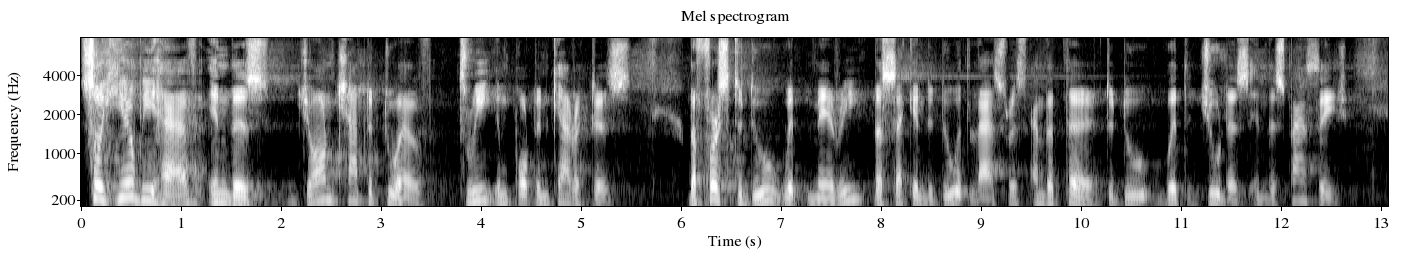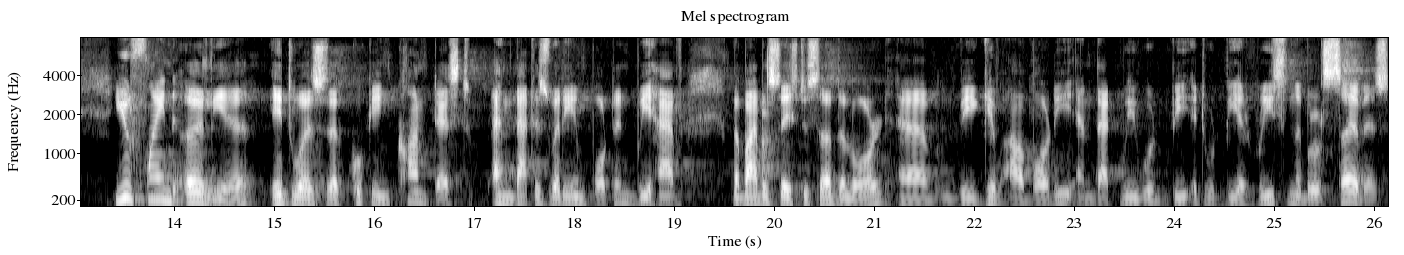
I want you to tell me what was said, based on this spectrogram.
So here we have in this John chapter 12 three important characters the first to do with Mary, the second to do with Lazarus, and the third to do with Judas in this passage. You find earlier it was a cooking contest, and that is very important. We have, the Bible says, to serve the Lord, uh, we give our body, and that we would be, it would be a reasonable service,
